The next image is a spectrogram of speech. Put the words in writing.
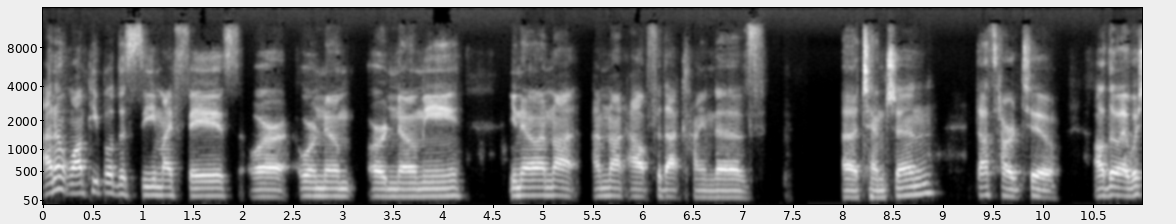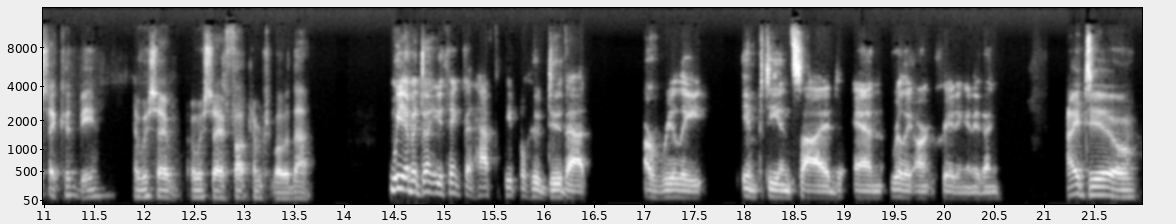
i don't want people to see my face or or know or know me. You know i'm not i'm not out for that kind of attention. That's hard too. Although i wish i could be. I wish i i wish i felt comfortable with that well, yeah, but don't you think that half the people who do that are really empty inside and really aren't creating anything? I do.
